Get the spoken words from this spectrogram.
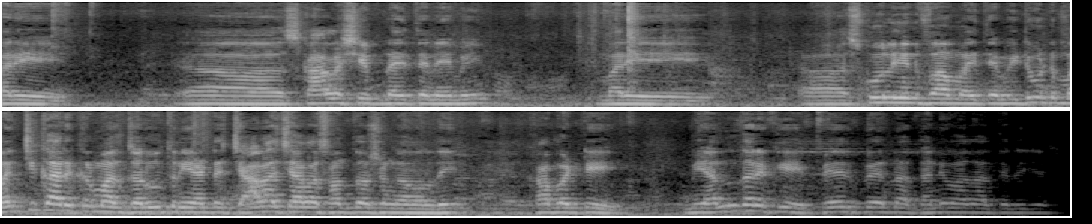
మరి స్కాలర్షిప్ని అయితేనేమి మరి స్కూల్ యూనిఫామ్ అయితే ఇటువంటి మంచి కార్యక్రమాలు జరుగుతున్నాయి అంటే చాలా చాలా సంతోషంగా ఉంది. కాబట్టి మీ అందరికీ పేరు పేరున ధన్యవాదాలు తెలియజేస్తున్నాను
